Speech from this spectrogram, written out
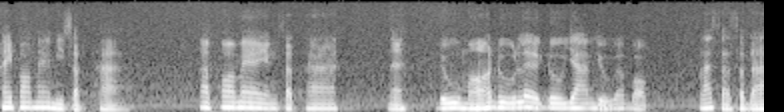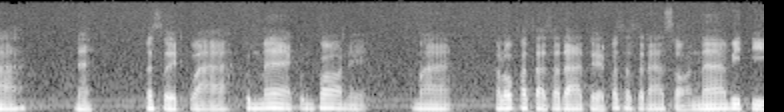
ให้พ่อแม่มีศรัทธา ถ้าพ่อแม่ยังศรัทธานะดูหมอดูเลิกดูยามอยู่ก็บอกพระศาสดานะ ประเสริฐกว่าคุณแม่คุณพ่อเนี่ยมาเคารพพระศาสดาเถิดพระศาสดาสอนนะวิธี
